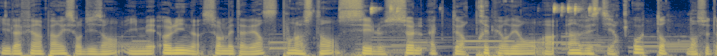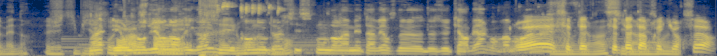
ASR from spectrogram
il a fait un pari sur 10 ans, il met all-in sur le métaverse. Pour l'instant, c'est le seul acteur prépondérant à investir autant dans ce domaine. J'ai dit bien Ouais, et aujourd'hui, on en rigole, mais quand loin nos devant. gosses ils seront dans la métaverse de, de Zuckerberg, on va voir. Ouais, c'est peut-être c'est s'il a peut-être un précurseur.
